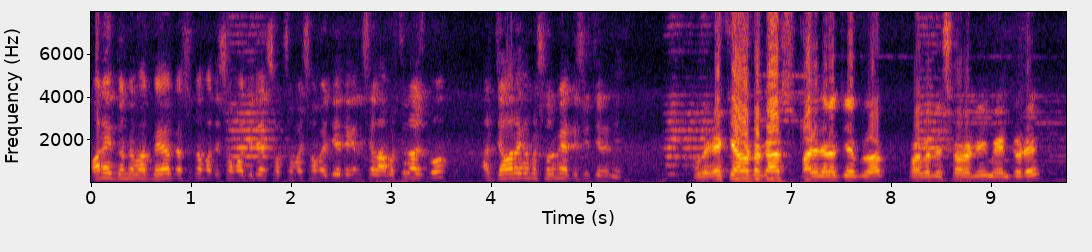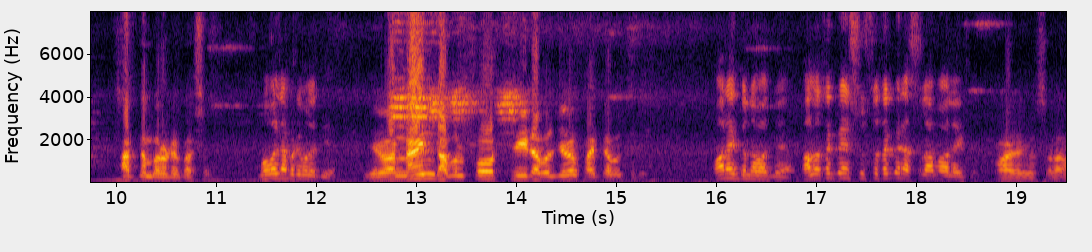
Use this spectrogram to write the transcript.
অনেক ধন্যবাদ ভাইয়া ব্যস্ততা আমাদের সময় দিলেন সব সময় সময় দিয়ে দেখেন ইনশাল্লাহ আবার চলে আসব। আর যাওয়ার আগে আমরা শোরুমে অ্যাড্রেসটি জেনে নিই। আমাদের একই আরোটা কাজ বাড়িদারা যে ব্লক প্রগতির সরণি মেইন রোডে আট নম্বর রোডের পাশে। মোবাইল নাম্বারটি বলে দিয়ে zero one nine double four three double zero five double three. অনেক ধন্যবাদ ভাইয়া। ভালো থাকবেন সুস্থ থাকবেন। আসসালামু আলাইকুম। ওয়ালাইকুম আসসালাম।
